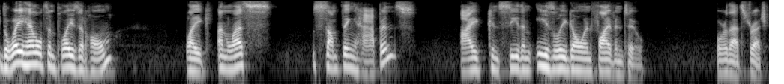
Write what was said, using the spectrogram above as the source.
the way Hamilton plays at home, like unless something happens, I can see them easily going five and two over that stretch.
